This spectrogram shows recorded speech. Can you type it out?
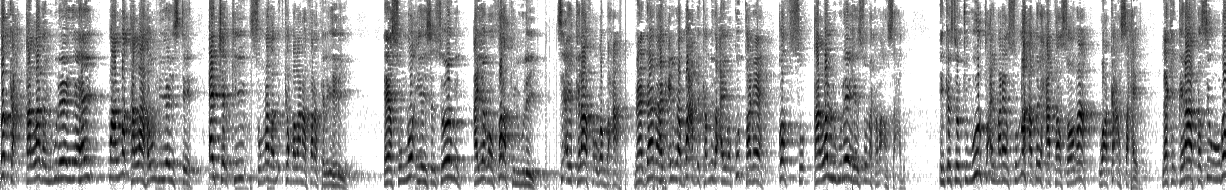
Dadka qallada lagu leeyahay maalmo qallaa ha u niyaysteen. Ajarkii sunnada mid ka badana faradka laga helaya ee sunno iyaysan soomin ayagoo faradkii lagu leeyahy si ay khilaafka uga baxaan. Maadaama ahlucilmiga bacdi ka mida ayba ku tageen qof qallo lagu leeyahay sunna kama ansaxdo. Inkastoo jumhuurtu ay mareen sunno hadday xataa soomaan waa ka ansaxayda laakiin khilaafka si uu uga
